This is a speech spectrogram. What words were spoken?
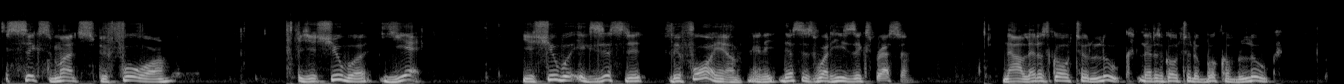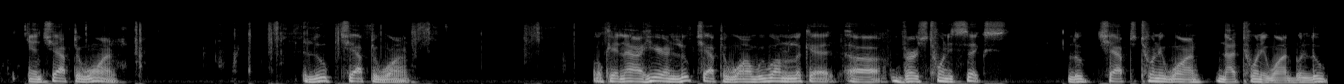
six months before Yeshua, yet Yeshua existed before him. And this is what he's expressing. Now, let us go to Luke. Let us go to the book of Luke in chapter 1. Luke chapter 1. Okay, now here in Luke chapter 1, we want to look at uh, verse 26. Luke chapter 21, not 21, but Luke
